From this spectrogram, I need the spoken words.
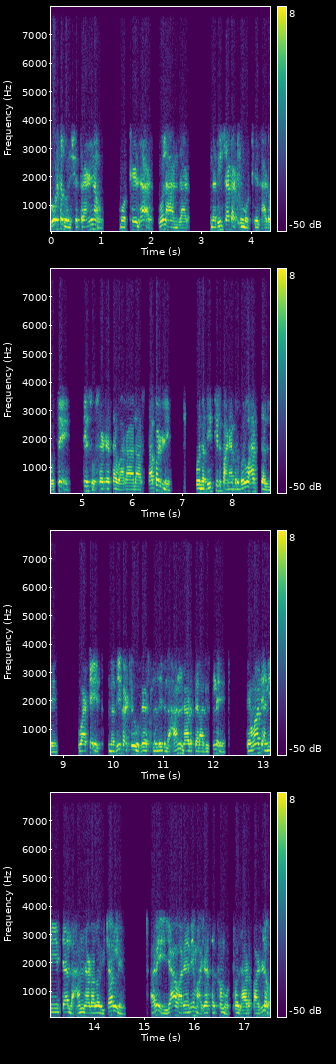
गोष्ट दोनशे त्र्याण्णव मोठे झाड व लहान झाड. नदीच्या काठी मोठे झाड होते ते सोसायट्याचा वारा आला असता पडले व नदीतील पाण्याबरोबर वाहत चालले. वाटेत नदीकाठी उभे असलेले एक लहान झाड त्याला दिसले. तेव्हा त्याने त्या लहान झाडाला विचारले अरे या वाऱ्याने माझ्यासारखं मोठं झाड पाडलं.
